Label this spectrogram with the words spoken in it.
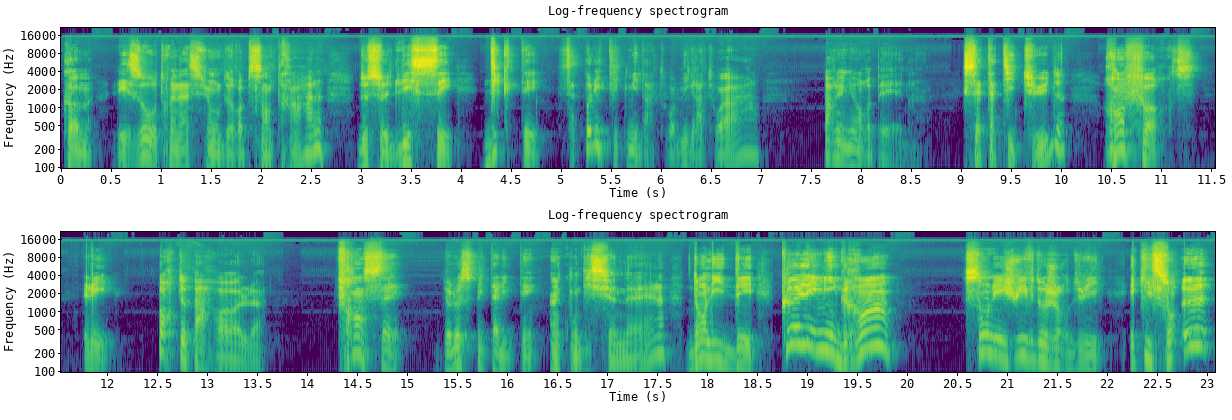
comme les autres nations d'Europe centrale, de se laisser dicter sa politique migratoire par l'Union européenne cette attitude renforce les porte-paroles français de l'hospitalité inconditionnelle dans l'idée que les migrants sont les juifs d'aujourd'hui et qu'ils sont eux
